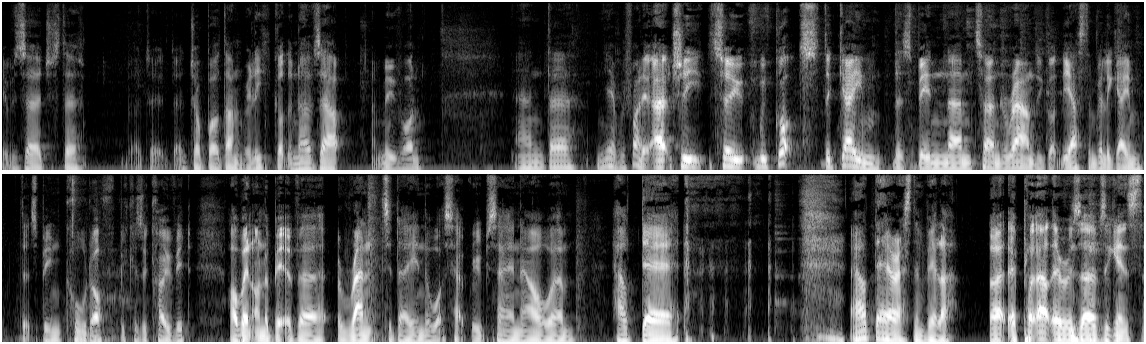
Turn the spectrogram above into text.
it was uh, just a, a job well done. Really got the nerves out. Move on. And uh, yeah, we find it actually. So we've got the game that's been um, turned around. We've got the Aston Villa game that's been called off because of COVID. I went on a bit of a, a rant today in the WhatsApp group saying how um, how dare how dare Aston Villa. They put out their reserves against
